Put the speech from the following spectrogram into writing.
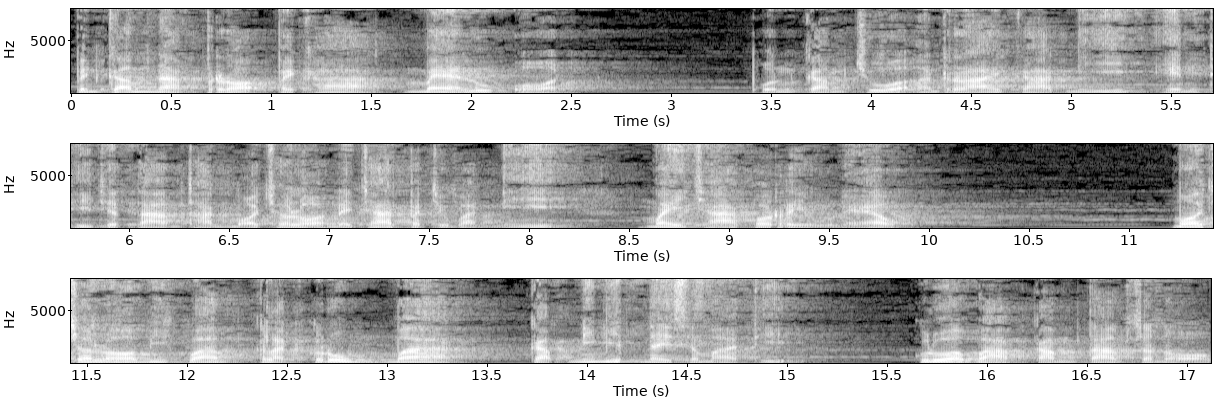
เป็นกรรมหนักเพราะไปฆ่าแม่ลูกอ่อน ผลกรรมชั่วอันร้ายกาจนี้เห็นทีจะตามทันหมอชลอในชาติปัจจุบันนี้ ไม่ช้าก็เร็วแล้ว หมอชลอมีความกลัดกรุ่มมากกับนิมิตในสมาธิ กลัวบาปกรรมตามสนอง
